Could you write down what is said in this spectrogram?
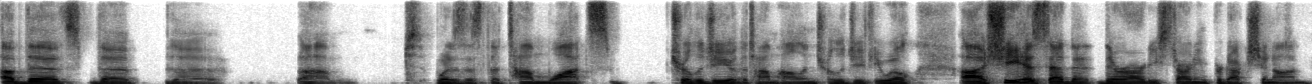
of the the the um, what is this, the Tom Watts trilogy or the Tom Holland trilogy, if you will. Uh, she has said that they're already starting production on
